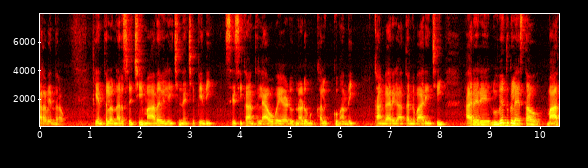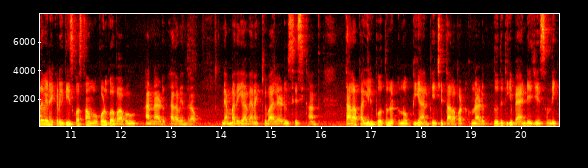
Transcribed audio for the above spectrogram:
అరవిందరావు. ఇంతలో నర్సు వచ్చి మాధవి లేచిందని చెప్పింది. శశికాంత్ లేవబోయాడు. నడుము కలుక్కుమంది. కంగారుగా అతన్ని వారించి అరే రే నువ్వెందుకు లేస్తావు? మాధవిని ఇక్కడికి తీసుకొస్తావు నువ్వు పడుకో బాబు అన్నాడు అరవిందరావు. నెమ్మదిగా వెనక్కి వాలాడు శశికాంత్. తల పగిలిపోతున్నట్టు నొప్పిగా అనిపించి తల పట్టుకున్నాడు. నుదుటికి బ్యాండేజ్ వేసింది.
